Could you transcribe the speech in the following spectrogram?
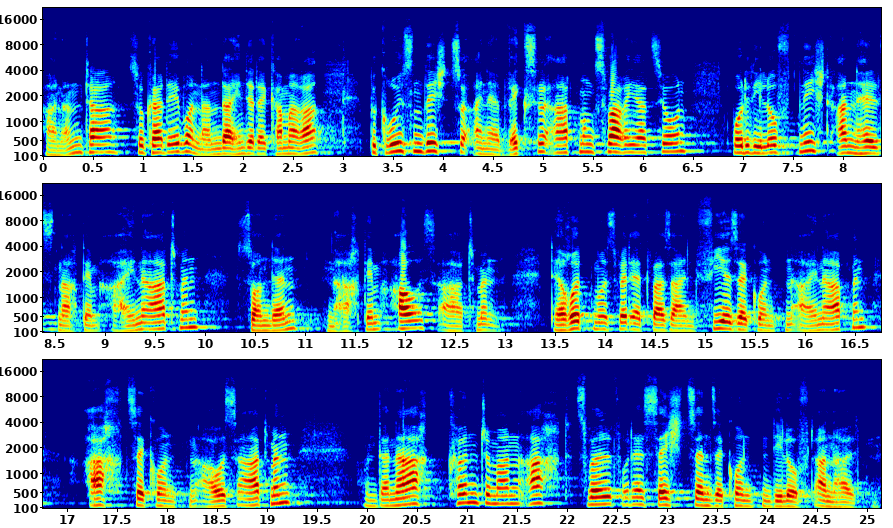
Ananta Sukadevananda hinter der Kamera begrüßen dich zu einer Wechselatmungsvariation, wo du die Luft nicht anhältst nach dem Einatmen, sondern nach dem Ausatmen. Der Rhythmus wird etwa sein 4 Sekunden einatmen, 8 Sekunden ausatmen und danach könnte man 8, 12 oder 16 Sekunden die Luft anhalten.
